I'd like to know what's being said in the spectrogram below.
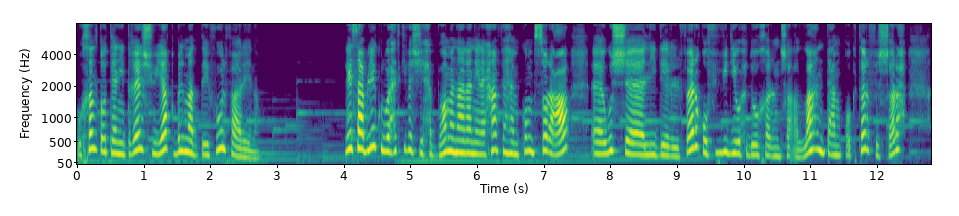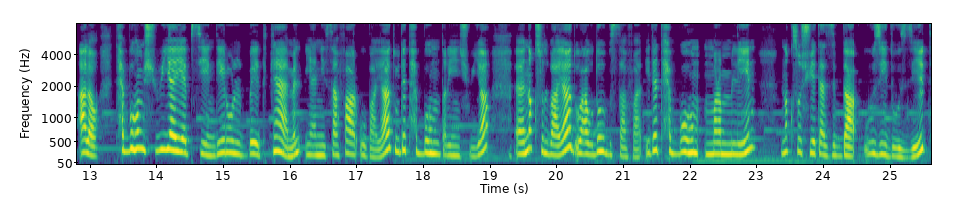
وخلطوا تاني غير شوية قبل ما تضيفوا الفارينة. لي صابلي كل واحد كيفاش يحبهم أنا راني رايحة نفهمكم بسرعة آه واش اللي يدير الفرق. وفي فيديو واحد أخر إن شاء الله نتعمقوا أكثر في الشرح. ألو تحبوهم شوية يابسين ديروا البيض كامل يعني صفار وبياض وإذا تحبوهم طريين شوية آه نقصوا البياض وعوضوه بالصفار. إذا تحبوهم مرملين نقصوا شوية تاع الزبدة وزيدوا الزيت.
